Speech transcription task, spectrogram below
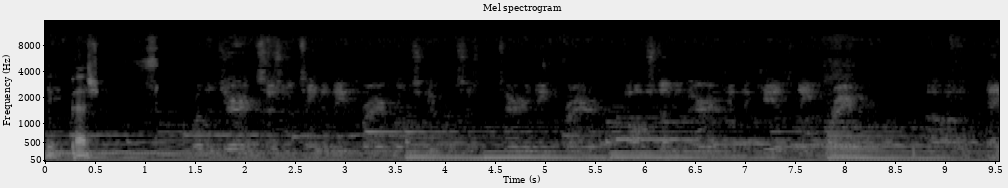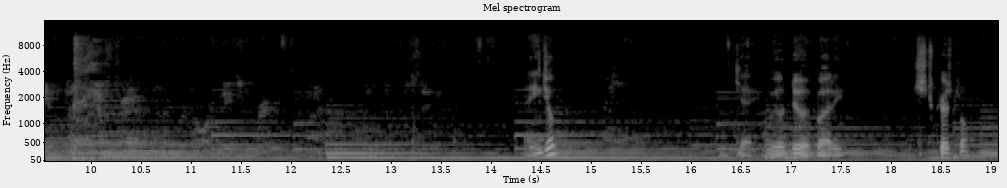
Yeah, Pastor? Brother Jerry and Sister Tina need prayer. Brother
